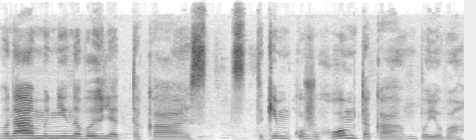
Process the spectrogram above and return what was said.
Вона мені на вигляд така з, таким кожухом, така бойова.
